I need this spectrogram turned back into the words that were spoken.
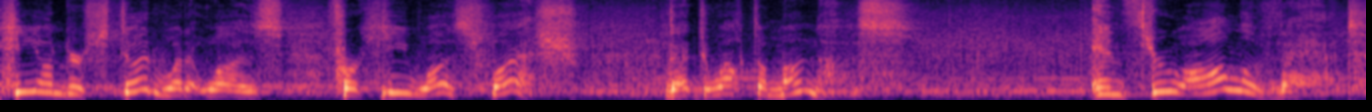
he understood what it was, for he was flesh that dwelt among us. And through all of that,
